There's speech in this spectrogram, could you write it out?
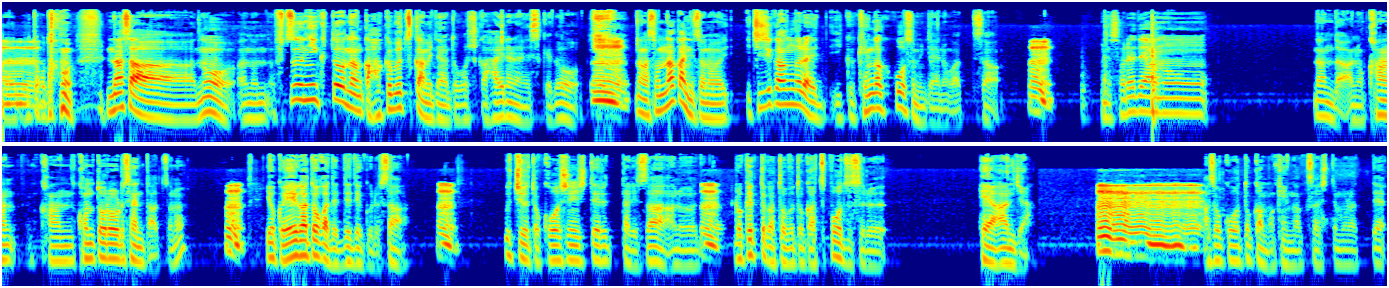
行ったこと NASA の、あの、普通に行くとなんか博物館みたいなとこしか入れないですけど、うん、なんかその中にその、1時間ぐらい行く見学コースみたいのがあってさ、うん。でそれであの、なんだ、あの、カン、カン、コントロールセンターっつうの？うん。よく映画とかで出てくるさ、うん。宇宙と交信してたりさ、あの、うん、ロケットが飛ぶとガッツポーズする部屋あんじゃん。うんうんうんうんうん。あそことかも見学させてもらって。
